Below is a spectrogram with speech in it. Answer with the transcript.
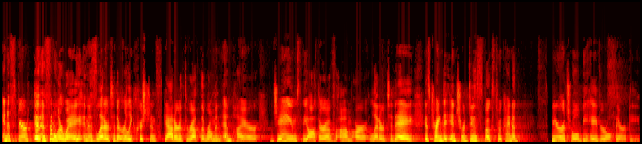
in a, spirit, in a, similar way, in his letter to the early Christians scattered throughout the Roman Empire, James, the author of um, our letter today, is trying to introduce folks to a kind of spiritual behavioral therapy.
